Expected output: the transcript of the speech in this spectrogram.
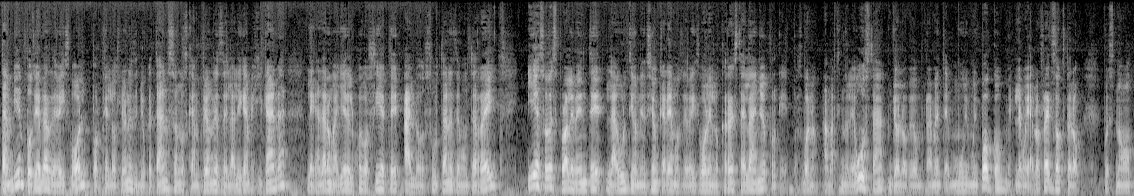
También podría hablar de béisbol, porque los Leones de Yucatán son los campeones de la Liga Mexicana, le ganaron ayer el juego 7 a los Sultanes de Monterrey y eso es probablemente la última mención que haremos de béisbol en lo que resta del año, porque, pues bueno, a Martín no le gusta, yo lo veo realmente muy, muy poco, le voy a los Red Sox, pero pues no,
